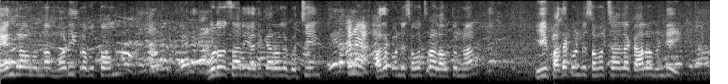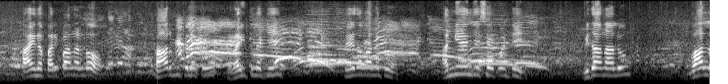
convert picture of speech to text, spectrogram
కేంద్రంలో ఉన్న మోడీ ప్రభుత్వం మూడోసారి అధికారంలోకి వచ్చి పదకొండు సంవత్సరాలు అవుతున్నా ఈ పదకొండు సంవత్సరాల కాలం నుండి ఆయన పరిపాలనలో కార్మికులకు రైతులకి పేదవాళ్ళకు అన్యాయం చేసేటువంటి విధానాలు వాళ్ళ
